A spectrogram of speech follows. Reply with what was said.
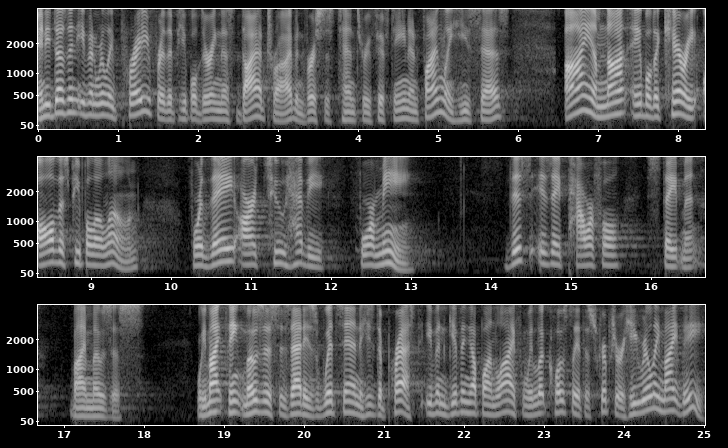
And he doesn't even really pray for the people during this diatribe in verses 10 through 15. And finally, he says, I am not able to carry all this people alone, for they are too heavy for me. This is a powerful statement by Moses. We might think Moses is at his wits' end, he's depressed, even giving up on life. When we look closely at the scripture, he really might be.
